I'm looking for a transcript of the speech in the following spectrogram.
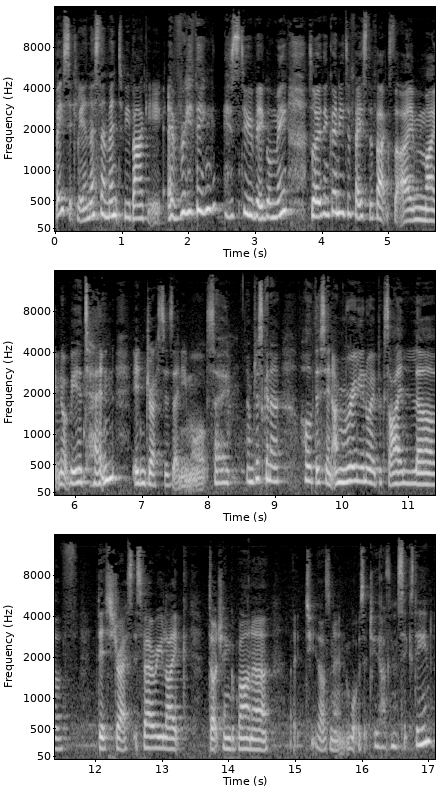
Basically, unless they're meant to be baggy, everything is too big on me. So I think I need to face the facts that I might not be a 10 in dresses anymore. So I'm just gonna hold this in. I'm really annoyed because I love this dress. It's very like Dolce & Gabbana, like 2000 and what was it 2016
